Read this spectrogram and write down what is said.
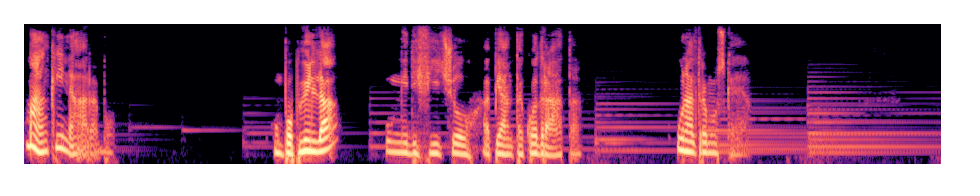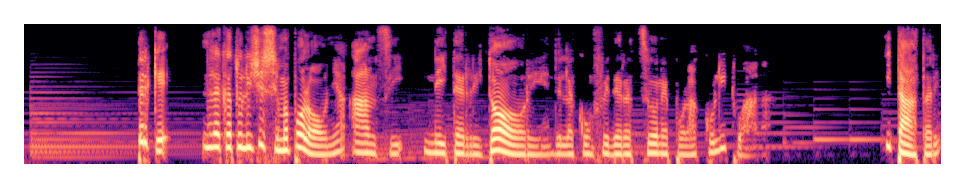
ma anche in arabo. Un po' più in là, un edificio a pianta quadrata, un'altra moschea. Perché nella cattolicissima Polonia, anzi nei territori della Confederazione Polacco-Lituana, i tatari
